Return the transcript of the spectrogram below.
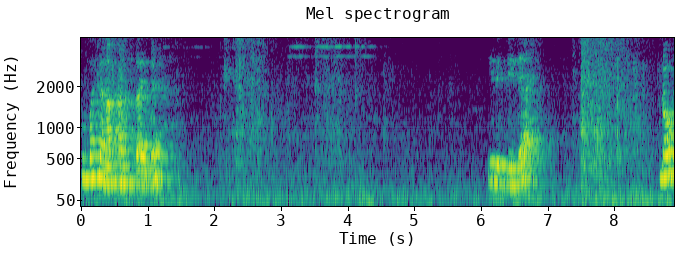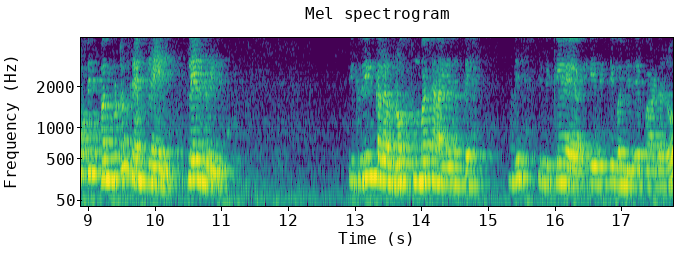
ತುಂಬ ಚೆನ್ನಾಗಿ ಕಾಣಿಸ್ತಾ ಇದೆ. ಈ ರೀತಿ ಇದೆ. ಬ್ಲೌಸ್ ಪೀಸ್ ಬಂದ್ಬಿಟ್ಟು ಸೇಮ್ ಪ್ಲೇನ್ ಪ್ಲೇನ್ ಗ್ರೀನ್ ಈ ಗ್ರೀನ್ ಕಲರ್ ಬ್ಲೌಸ್ ತುಂಬ ಚೆನ್ನಾಗಿರುತ್ತೆ. ನೋಡಿ, ಇದಕ್ಕೆ ಈ ರೀತಿ ಬಂದಿದೆ ಬಾರ್ಡರು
